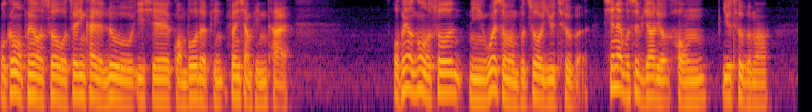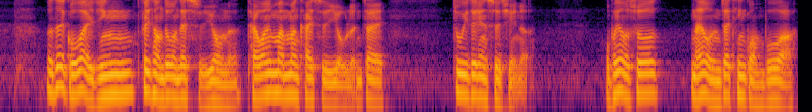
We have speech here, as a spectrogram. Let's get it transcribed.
我跟我朋友说，我最近开始录一些广播的平分享平台。我朋友跟我说：“你为什么不做 YouTube？现在不是比较流行 YouTube 吗？”而在国外已经非常多人在使用了，台湾慢慢开始有人在注意这件事情了。我朋友说：“哪有人在听广播啊？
